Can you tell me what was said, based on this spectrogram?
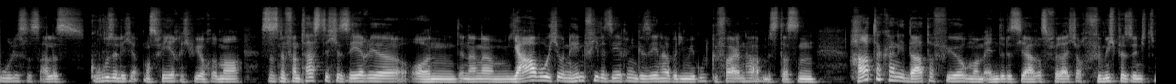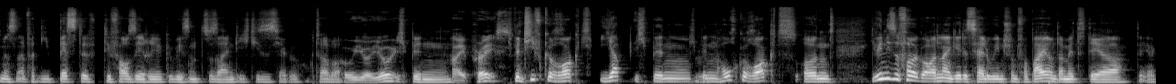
cool, es ist alles gruselig, atmosphärisch, wie auch immer. Es ist eine fantastische Serie und in einem Jahr, wo ich ohnehin viele Serien gesehen habe, die mir gut gefallen haben, ist das ein harter Kandidat dafür, um am Ende des Jahres vielleicht auch für mich persönlich zumindest einfach die beste TV-Serie gewesen zu sein, die ich dieses Jahr geguckt habe. Uiuiui. Ich bin, High Praise. ich bin tief gerockt. Ja, ich bin, ich bin mhm. hochgerockt und wenn diese Folge online geht, ist Halloween schon vorbei und damit der, der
